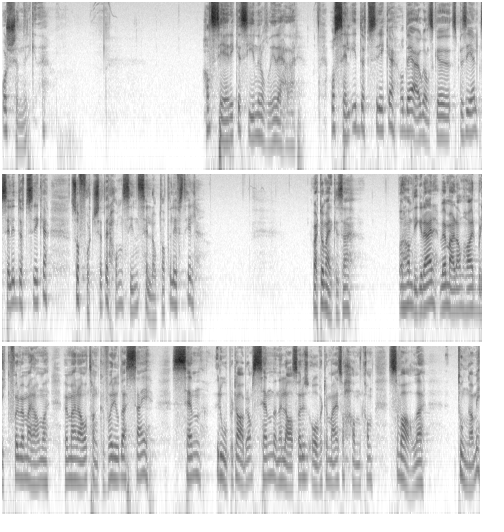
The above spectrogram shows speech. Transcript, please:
og skjønner ikke det. Han ser ikke sin rolle i det her. Og selv i dødsriket, og det er jo ganske spesielt, selv i dødsriket så fortsetter han sin selvopptatte livsstil. Verdt å merke seg. Når han ligger der, hvem er det han har blikk for? Hvem er det han har, hvem er det han har tanke for? Jo, det er seg. Send, roper til Abraham, send denne Lasarus over til meg, så han kan svale tunga mi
